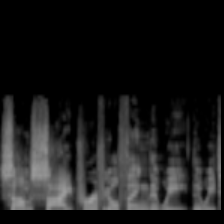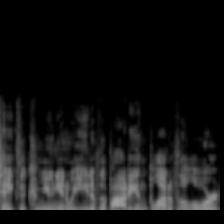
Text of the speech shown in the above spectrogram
some side peripheral thing that we that we take the communion, we eat of the body and blood of the Lord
